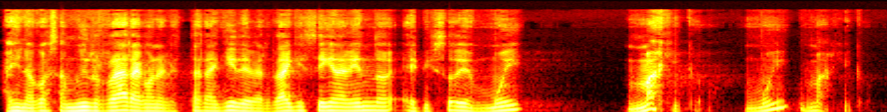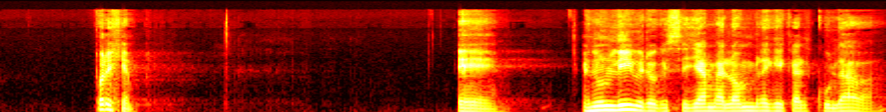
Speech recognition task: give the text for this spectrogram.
Hay una cosa muy rara con el estar aquí, de verdad que siguen habiendo episodios muy mágicos, muy mágicos. Por ejemplo, eh, en un libro que se llama El hombre que calculaba,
